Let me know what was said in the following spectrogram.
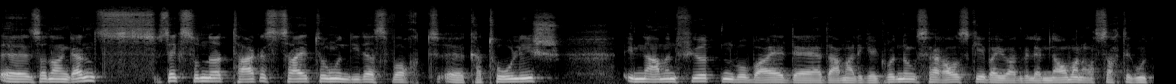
äh, sondern ganz 600 Tageszeitungen, die das Wort katholisch im Namen führten, wobei der damalige Gründungsherausgeber Johann Wilhelm Naumann auch sagte, gut,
